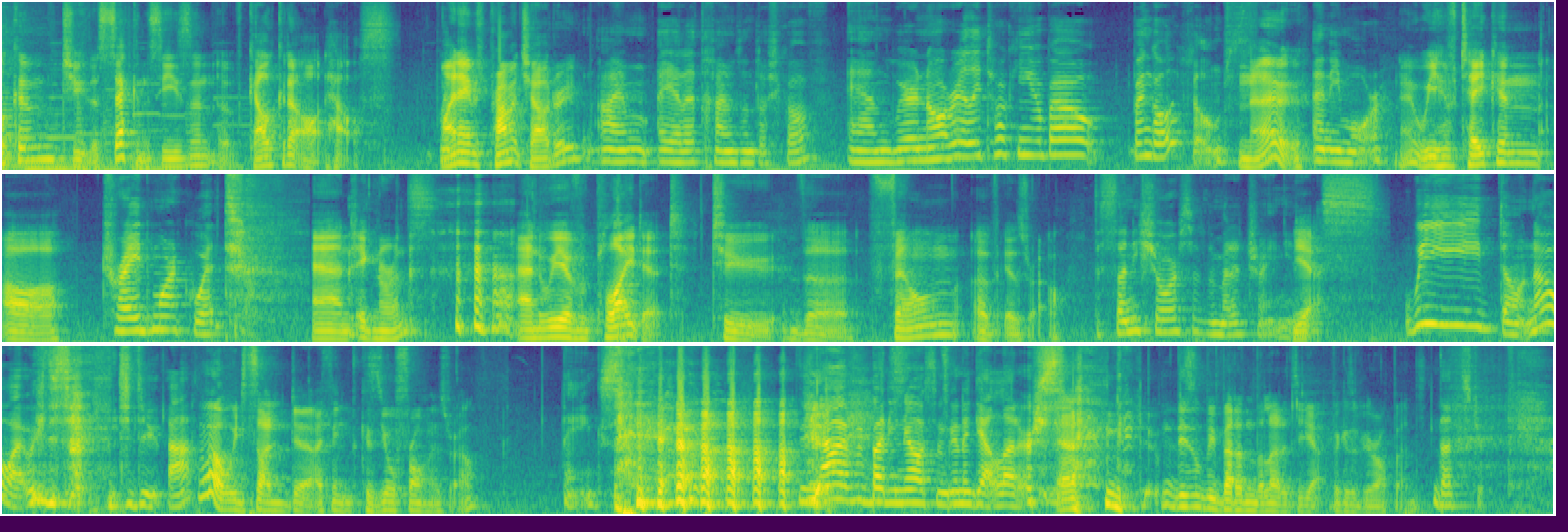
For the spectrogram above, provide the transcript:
welcome to the second season of Calcutta Art House. My name is Pramit Chowdhury. I'm Ayelet Chaimzantoshkov, and we're not really talking about Bengali films No, anymore. no, we have taken our Trademark wit. and ignorance and we have applied it to the film of Israel. the sunny shores of the Mediterranean. Yes. We don't know why we decided to do that. Well, we decided to do it, I think, because you're from Israel. Thanks. now everybody knows I'm going to get letters. These will be better than the letters you get because of your op-eds. That's true.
